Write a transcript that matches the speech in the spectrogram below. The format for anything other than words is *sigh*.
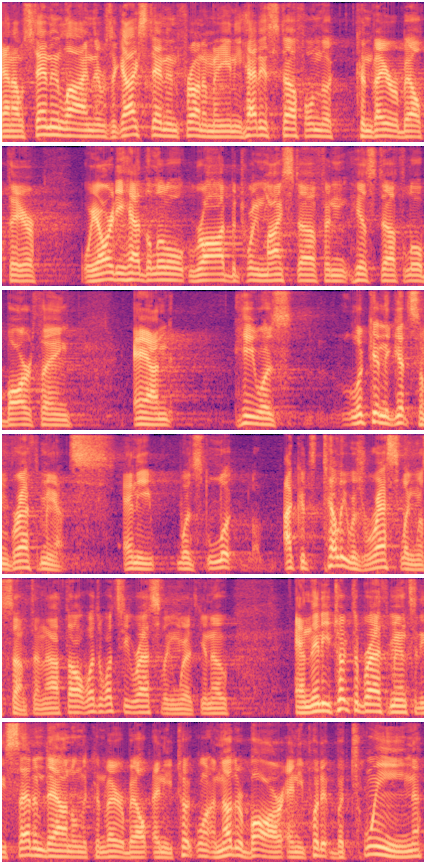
and I was standing in line. There was a guy standing in front of me, and he had his stuff on the conveyor belt there. We already had the little rod between my stuff and his stuff, the little bar thing. And he was looking to get some breath mints. And he was, look, I could tell he was wrestling with something. And I thought, what, what's he wrestling with, you know? And then he took the breath mints and he set them down on the conveyor belt and he took one, another bar and he put it between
